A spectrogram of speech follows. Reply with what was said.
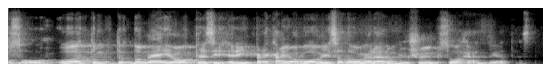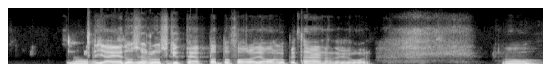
och, så. Och att de, de, de är jag precis, riporna kan jag vara. Vissa dagar är de ju sjuk så helvetes. Ja. Jag är då så ruskigt peppad på att fara och jaga uppe i Tärna nu i år. Ja,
